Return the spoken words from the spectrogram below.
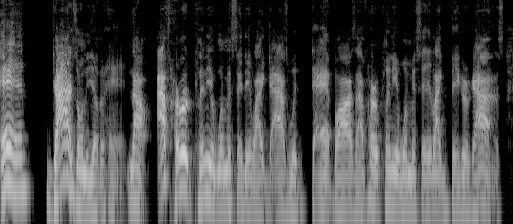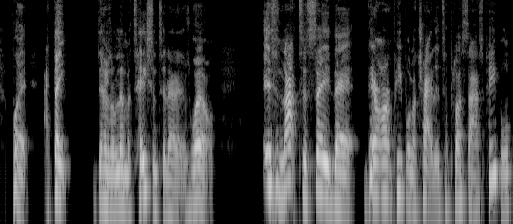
And guys on the other hand. Now, I've heard plenty of women say they like guys with dad bods. I've heard plenty of women say they like bigger guys, but I think there's a limitation to that as well it's not to say that there aren't people attracted to plus size people.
